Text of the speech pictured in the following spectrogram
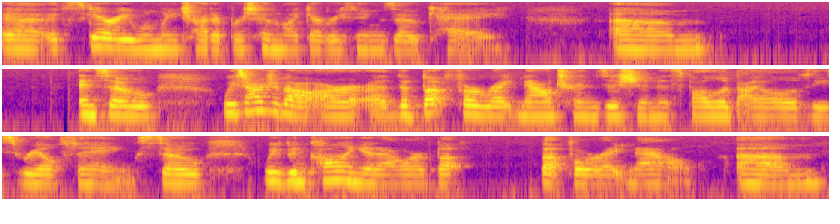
Uh, it's scary when we try to pretend like everything's okay. Um, and so we talked about our uh, the but for right now transition is followed by all of these real things. So we've been calling it our but but for right now. Um,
